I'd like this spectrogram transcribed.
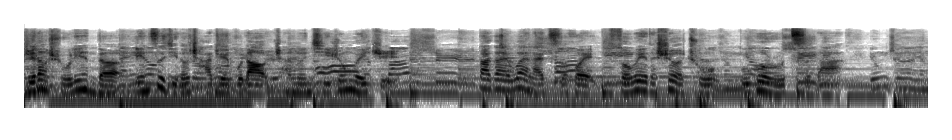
直到熟练的连自己都察觉不到沉沦其中为止。大概外来词汇所谓的社畜，不过如此吧。用这样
